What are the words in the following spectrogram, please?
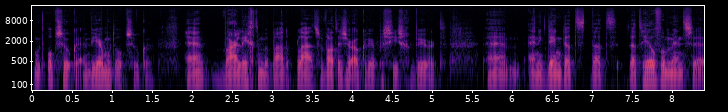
moet opzoeken en weer moet opzoeken. Hè? Waar ligt een bepaalde plaats? Wat is er ook weer precies gebeurd? Ehm, en ik denk dat, dat, dat heel veel mensen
